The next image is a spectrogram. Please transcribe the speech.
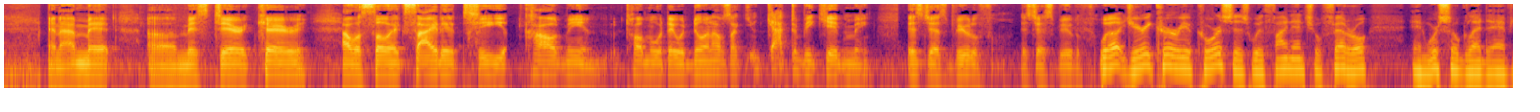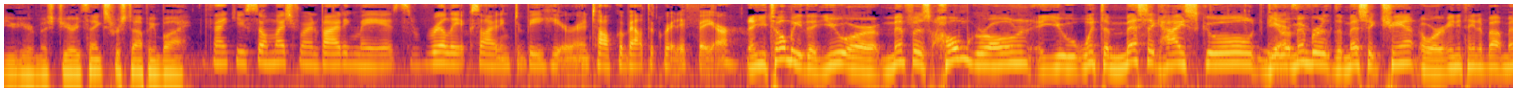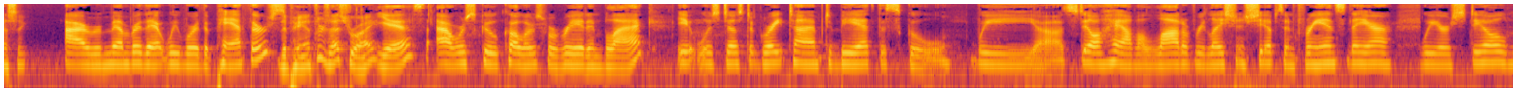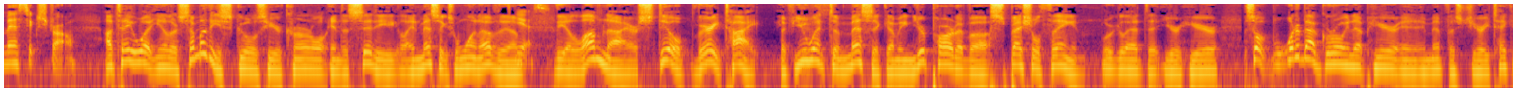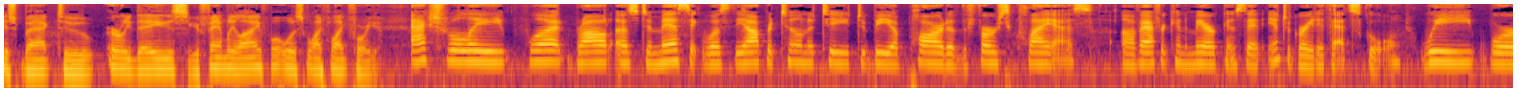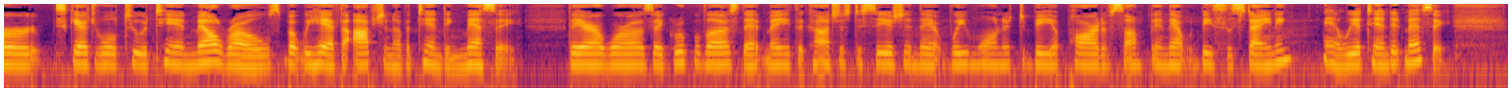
and I met uh, Miss Gerre Currie. I was so excited. She called me and told me what they were doing. I was like, "You got to be kidding me!" It's just beautiful. It's just beautiful. Well, Gerre Currie, of course, is with Financial Federal, and we're so glad to have you here, Miss Gerre. Thanks for stopping by. Thank you so much for inviting me. It's really exciting to be here and talk about the credit fair. Now, you told me that you are Memphis homegrown. You went to Messick High School. Do yes. you remember the Messick chant or anything about Messick? I remember that we were the Panthers. The Panthers, that's right. Yes, our school colors were red and black. It was just a great time to be at the school. We uh, still have a lot of relationships and friends there. We are still Messick strong. I'll tell you what, you know, there's some of these schools here, Colonel, in the city, and Messick's one of them. Yes. The alumni are still very tight. If you yes. went to Messick, I mean, you're part of a special thing. We're glad that you're here. So, what about growing up here in, in Memphis, Gerre? Take us back to early days, your family life. What was life like for you? Actually, what brought us to Messick was the opportunity to be a part of the first class of African Americans that integrated that school. We were scheduled to attend Melrose, but we had the option of attending Messick. There was a group of us that made the conscious decision that we wanted to be a part of something that would be sustaining, and we attended Messick.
